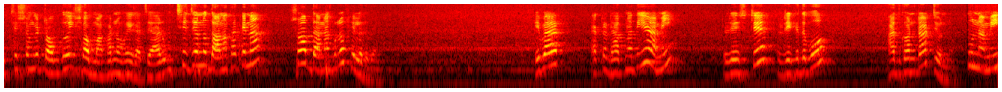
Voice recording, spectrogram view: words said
উচ্ছের সঙ্গে টক দই সব মাখানো হয়ে গেছে। আর উচ্ছের যেন দানা থাকে না, সব দানাগুলো ফেলে দেবেন। এবার একটা ঢাকনা দিয়ে আমি রেস্টে রেখে দেবো আধ ঘণ্টার জন্য। দেখুন, আমি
